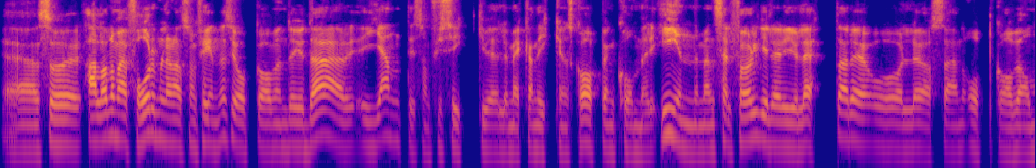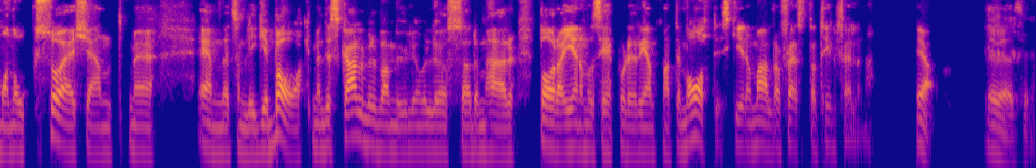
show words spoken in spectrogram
Eh, så alla de här formlerna som finns i uppgaven, det är ju där egentligen som fysik eller mekanikkunskapen kommer in. Men självföljligt är det ju lättare att lösa en uppgave om man också är känt med ämnet som ligger bak. Men det ska väl vara möjligt att lösa de här bara genom att se på det rent matematiskt i de allra flesta tillfällena. Ja, det vill jag säga.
